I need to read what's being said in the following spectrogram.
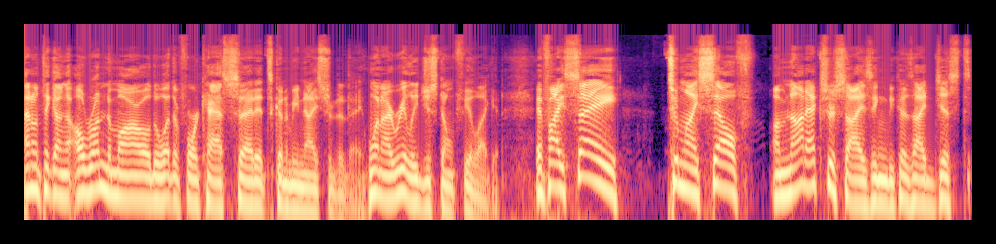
I don't think I'm, I'll run tomorrow. The weather forecast said it's going to be nicer today. When I really just don't feel like it. If I say to myself, I'm not exercising because I just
